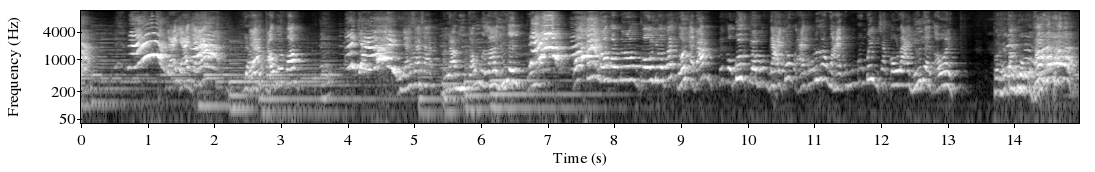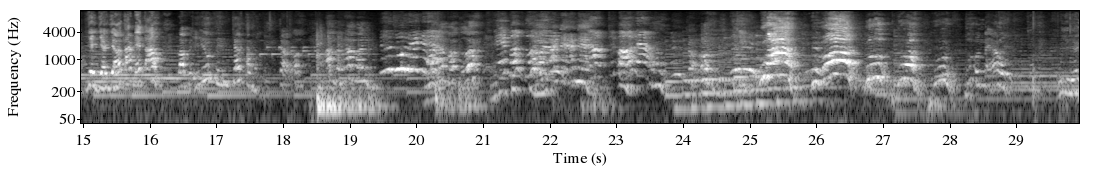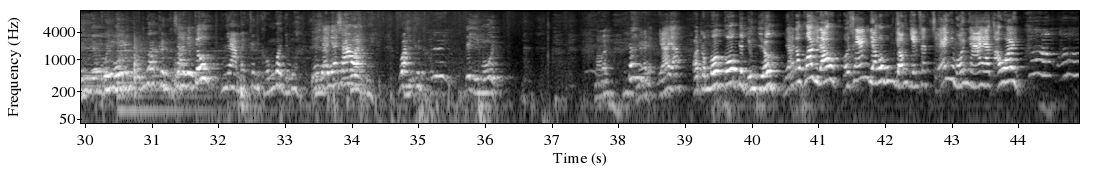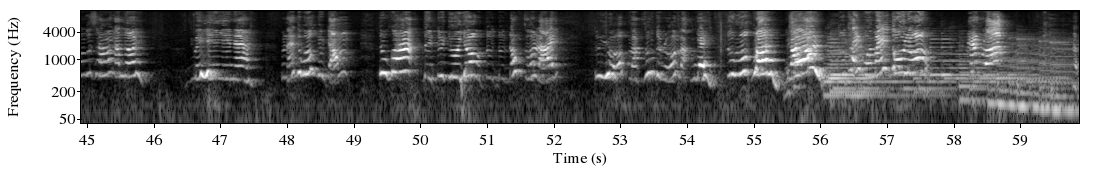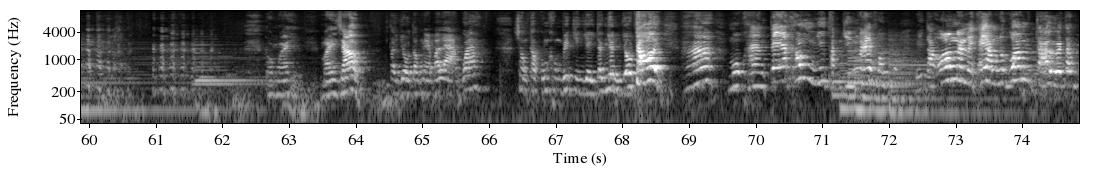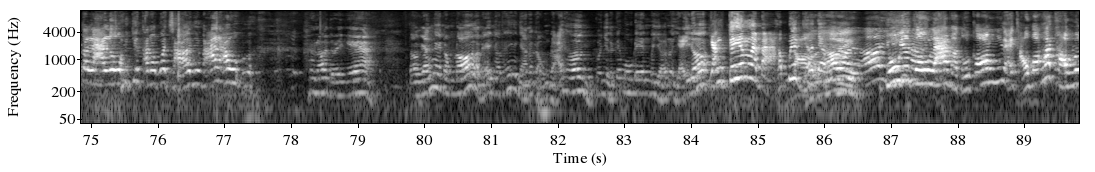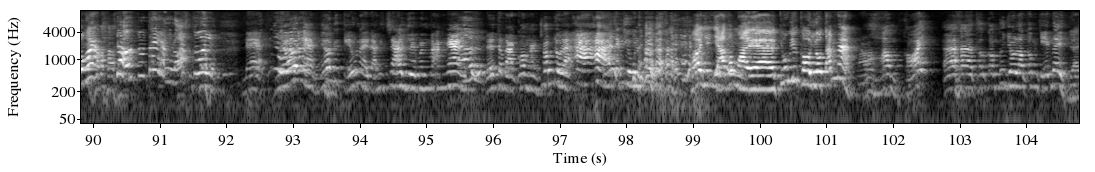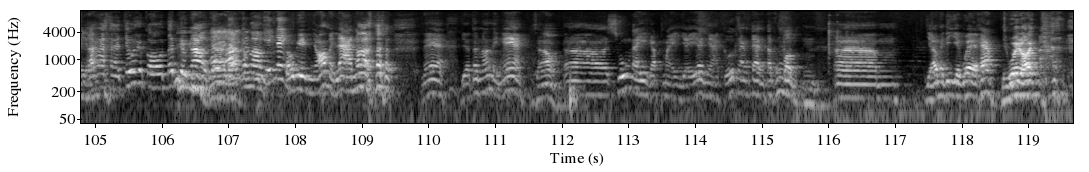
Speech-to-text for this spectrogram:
dạ dạ dạ. Dạ. Cậu đưa con. Trời ơi! Dạ sao sao? Mày làm gì cổng mày la dữ vậy? con biết rồi con đưa cô vô tới cửa nhà tắm. Cái cô bước vô con gài chốt lại con đứng ở ngoài con không biết sao cô la dữ vậy cậu ơi. Thôi để tao vô. Không không không giờ vợ tao để tao. Bà bị yếu tim chết tao. Trời ơi. Anh mình anh mình tôi đi nè. Mở mở cửa. Em mở cửa nè anh nè. Em mở nào trời ơi ơi Ui gì vậy? Gì vậy? Ui ui. quá kinh khủng sao vậy chú nhà mày kinh khủng quá dũng dạ dạ dạ sao à quá kinh khủng Cái gì mùi? Mời. dạ dạ Ở trong đó có cái chuyện gì không? dạ đâu có gì đâu hồi sáng giờ con cũng dọn dẹp sạch sẽ như mọi ngày à cậu ơi tao vô tao nghe bà làm quá. Xong tao cũng không biết chuyện gì tao nhìn vô trời! Hả? Một hàng tre không như thập diện mai phục. Bị tao ôm á mày thấy không? Nó gom trời rồi tao tao la luôn chứ tao đâu có sợ như bà đâu. Nói tụi mày nghe. Tao gắn ở trong đó là để cho thấy cái nhà nó rộng rãi hơn. Coi như là cái model bây giờ nó vậy đó. Gắn kiến mà bà không biết gì hết Trời trơn ơi. ơi. Chú với cô la mà tụi con với lại cậu con hết hồn luôn á. Trời ơi, tôi thấy hàng loạt tôi nè nhớ nè nhớ cái kiểu này đằng sau về mình mặc nha. Để cho bà con hàng xóm vô là à à chắc vui lắm thôi vậy giờ con mời à, chú với cô vô tắm ha. À, không khỏi. À, thôi con cứ vô lo công chuyện đi. Dạ, dạ. À, chú với cô tính được rồi. Dạ, dạ, cảm công ơn. chuyện đi. tội nghiệp nhỏ mày la nó. Nè giờ tao nói mày nghe. Sao? à, xuống đây gặp mày vậy á, nhà cửa khang trang tao cũng mừng. Ừ. à, vợ mày đi về quê ha? Về quê rồi.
